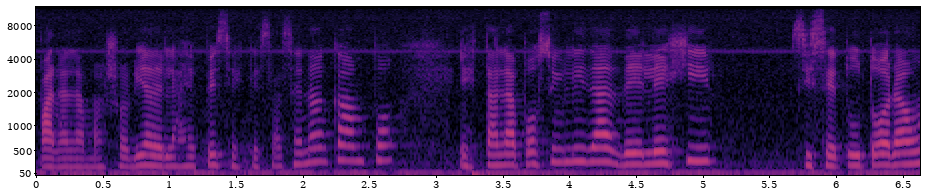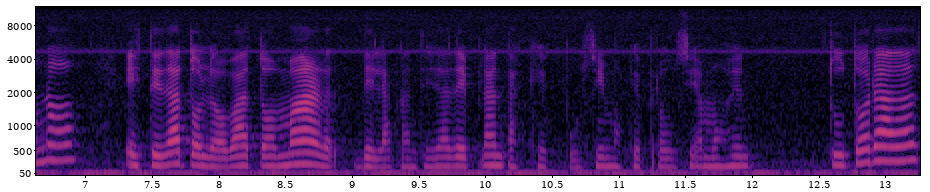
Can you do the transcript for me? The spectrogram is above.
para la mayoría de las especies que se hacen a campo, está la posibilidad de elegir si se tutora o no. Este dato lo va a tomar de la cantidad de plantas que pusimos que producíamos en tutoradas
